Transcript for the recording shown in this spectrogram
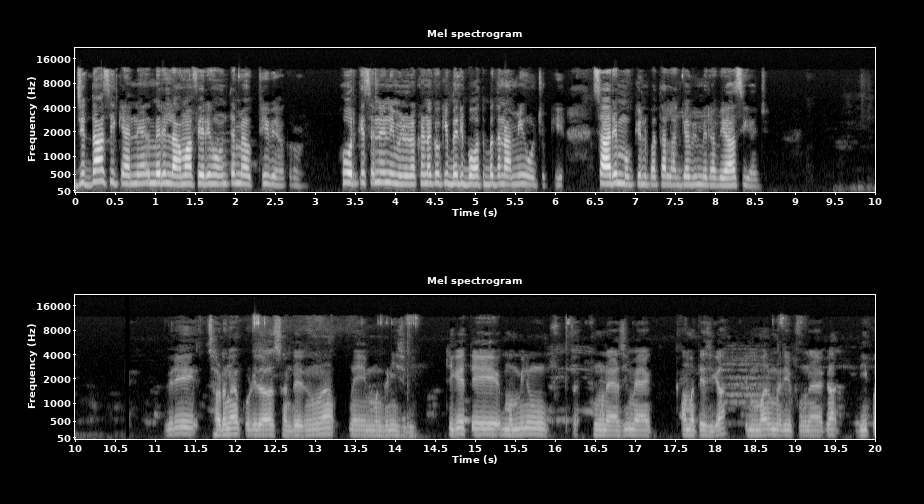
ਜਿੱਦਾਂ ਅਸੀਂ ਕਹਿੰਦੇ ਆ ਮੇਰੇ ਲਾਵਾਂ ਫੇਰੇ ਹੋਣ ਤੇ ਮੈਂ ਉੱਥੇ ਹੀ ਵਿਆਹ ਕਰਾਉਣਾ। ਹੋਰ ਕਿਸੇ ਨੇ ਨਹੀਂ ਮੈਨੂੰ ਰੱਖਣਾ ਕਿਉਂਕਿ ਮੇਰੀ ਬਹੁਤ ਬਦਨਾਮੀ ਹੋ ਚੁੱਕੀ ਹੈ। ਸਾਰੇ ਮੌਕੇ ਨੂੰ ਪਤਾ ਲੱਗ ਗਿਆ ਵੀ ਮੇਰਾ ਵਿਆਹ ਸੀ ਅੱਜ। ਵੀਰੇ, ਸਾਡਾ ਨਾ ਕੁੜੀ ਦਾ ਸੰਡੇ ਨੂੰ ਨਾ ਆਪਣੇ ਮੰਗਣੀ ਸੀਗੀ, ਠੀਕ ਹੈ, ਤੇ ਮੰਮੀ ਨੂੰ ਫੋਨ ਆਇਆ ਸੀ, ਮੈਂ ਕੰਮ ਤੇ ਸੀਗਾ, ਤੇ ਮੰਮਾ ਨੂੰ ਮੇਰੀ ਫੋਨ ਆਇਆਗਾ ਦੀਪ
